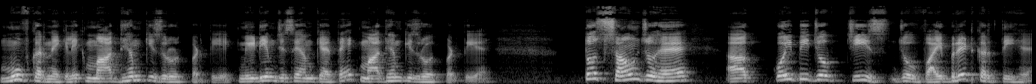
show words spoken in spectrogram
move करने के लिए एक माध्यम की ज़रूरत पड़ती है एक मीडियम जिसे हम कहते हैं एक माध्यम की ज़रूरत पड़ती है। तो साउंड जो है आ, कोई भी जो चीज़ जो वाइब्रेट करती है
